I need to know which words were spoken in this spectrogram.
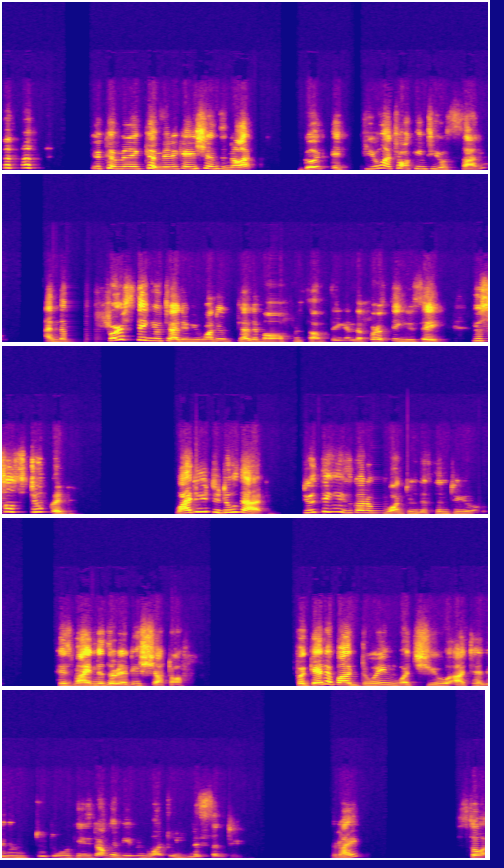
your communi- communication is not good. If you are talking to your son and the first thing you tell him, you want to tell him off for something, and the first thing you say, You're so stupid. Why do you do that? Do you think he's going to want to listen to you? His mind is already shut off. Forget about doing what you are telling him to do. He's not going to even want to listen to you. Right? So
